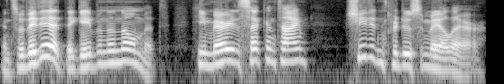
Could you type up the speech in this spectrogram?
And so they did. They gave him an annulment. He married a second time. She didn't produce a male heir.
